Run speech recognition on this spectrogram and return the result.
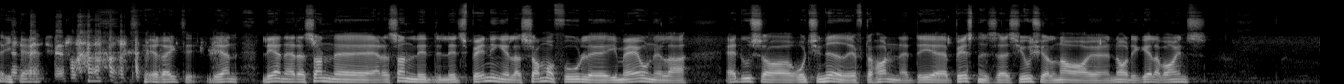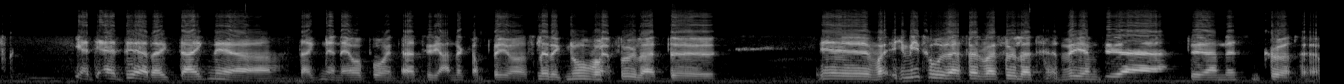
ja, det er rigtigt. Leon, Leon er der sådan, uh, er der sådan lidt, lidt spænding eller sommerfugle uh, i maven, eller er du så rutineret efterhånden, at det er business as usual, når, når det gælder Vojens? Ja, det er, det er der ikke. Der er ikke mere, der er ikke mere nerver på, end der er til de andre Prix, og slet ikke nu, hvor jeg føler, at øh, øh, i mit hoved i hvert fald, hvor jeg føler, at, at VM, det er, det er næsten kørt. Øh,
